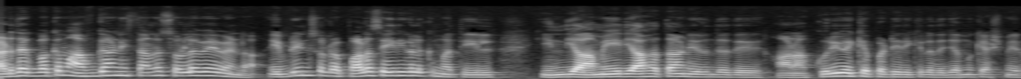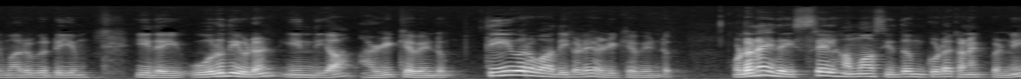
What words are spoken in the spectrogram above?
அடுத்த பக்கம் ஆப்கானிஸ்தானில் சொல்லவே வேண்டாம் இப்படின்னு சொல்கிற பல செய்திகளுக்கு மத்தியில் இந்தியா அமைதியாகத்தான் இருந்தது. ஆனால் குறிவைக்கப்பட்டிருக்கிறது ஜம்மு காஷ்மீர் மறுபடியும். இதை உறுதியுடன் இந்தியா அழிக்க வேண்டும். தீவிரவாதிகளை அழிக்க வேண்டும். உடனே இதை இஸ்ரேல் ஹமாஸ் யுத்தம் கூட கனெக்ட் பண்ணி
